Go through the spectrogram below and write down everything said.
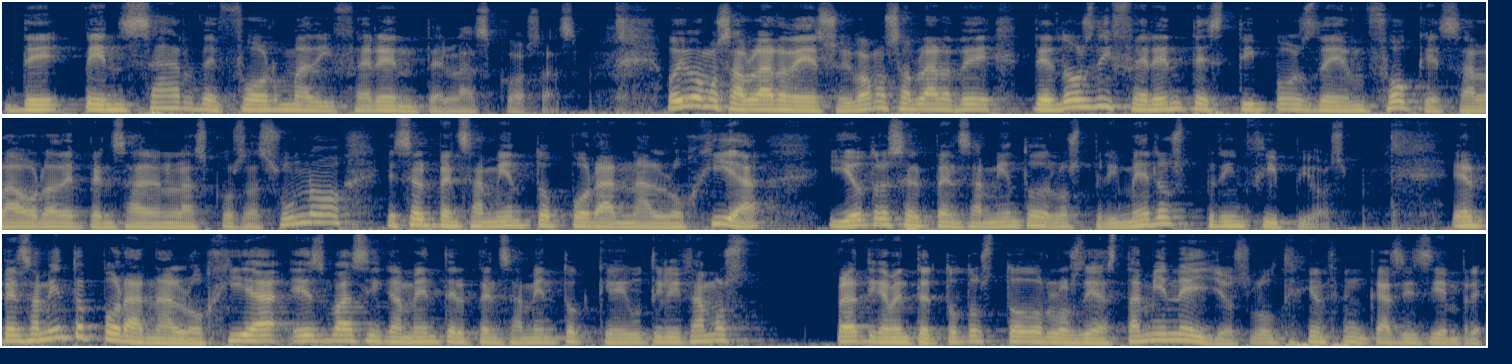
de pensar de forma diferente las cosas. Hoy vamos a hablar de eso y vamos a hablar de, de dos diferentes tipos de enfoques a la hora de pensar en las cosas. Uno es el pensamiento por analogía y otro es el pensamiento de los primeros principios. El pensamiento por analogía es básicamente el pensamiento que utilizamos prácticamente todos, todos los días. También ellos lo utilizan casi siempre.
